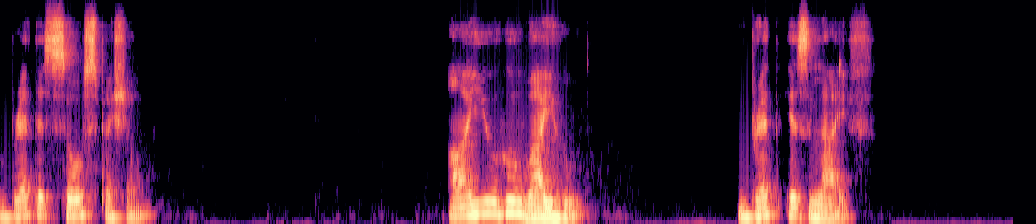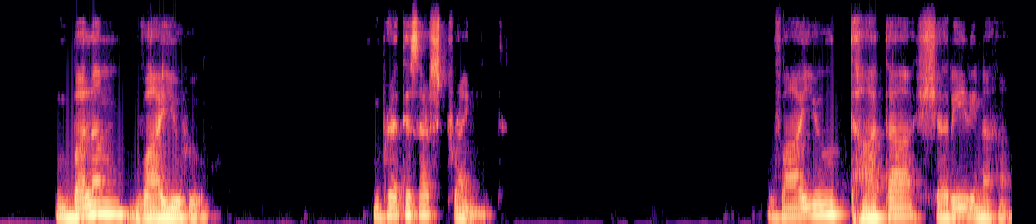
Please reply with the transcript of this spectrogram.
Breath is so special. Ayuhu Vayuhu. Breath is life. Balam Vayuhu. Breath is our strength. Vayu Dhata Sharirinaha.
